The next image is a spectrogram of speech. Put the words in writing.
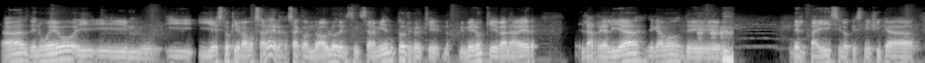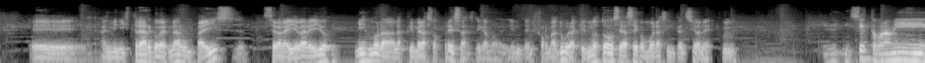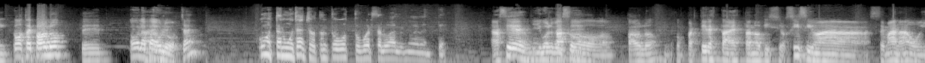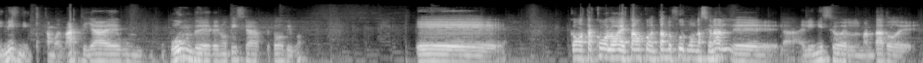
¿ah? de nuevo, y, y, y, es lo que vamos a ver. O sea, cuando hablo del sinceramiento, yo creo que los primeros que van a ver la realidad, digamos, de, del país y lo que significa eh, administrar, gobernar un país, se van a llevar ellos mismos las primeras sorpresas, digamos, en, formatura, que no todo se hace con buenas intenciones. Insisto, para mí... ¿Cómo estás, Pablo? Hola, Pablo. ¿Cómo están, muchachos? Tanto gusto poder saludarlos nuevamente. Así es, un paso, Pablo, compartir esta, esta noticiosísima semana, o que estamos en martes, ya es un boom de, noticias de todo tipo. Eh, ¿Cómo estás? ¿Cómo lo ves? Estamos comentando fútbol nacional, eh, el inicio del mandato de,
